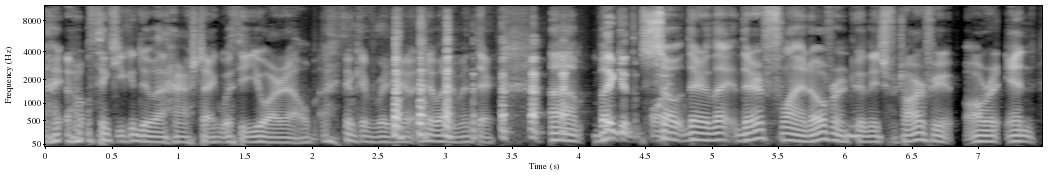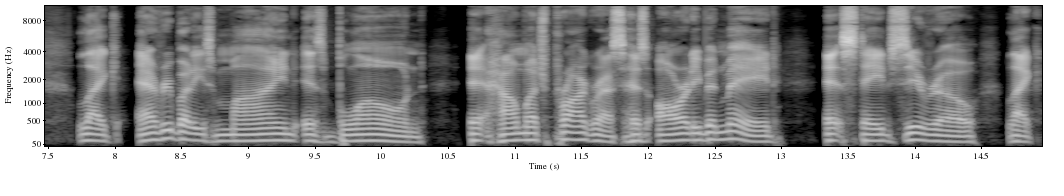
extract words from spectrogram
I don't think you can do a hashtag with a URL. I think everybody know, know what I meant there. Um, but get the point. so they're they're flying over and doing these photography already, and like everybody's mind is blown at how much progress has already been made at stage zero, like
